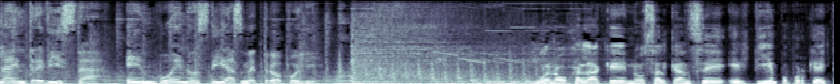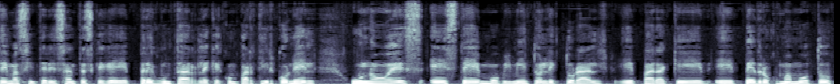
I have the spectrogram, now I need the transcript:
La entrevista en Buenos Días Metrópoli. Bueno, ojalá que nos alcance el tiempo porque hay temas interesantes que preguntarle, que compartir con él. Uno es este movimiento electoral eh, para que eh, Pedro Kumamoto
